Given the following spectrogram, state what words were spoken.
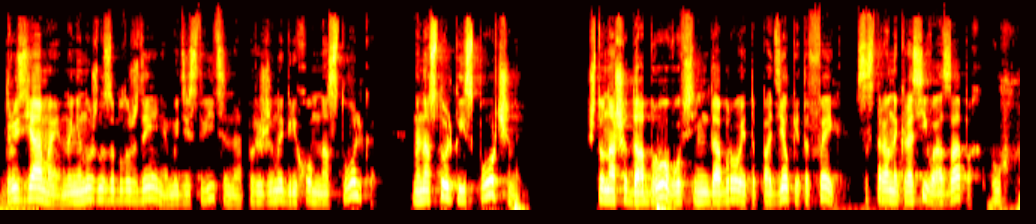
Друзья мои, но не нужно заблуждения. Мы действительно поражены грехом настолько – мы настолько испорчены, что наше добро вовсе не добро, это подделка, это фейк. Со стороны красиво, а запах? Ух!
